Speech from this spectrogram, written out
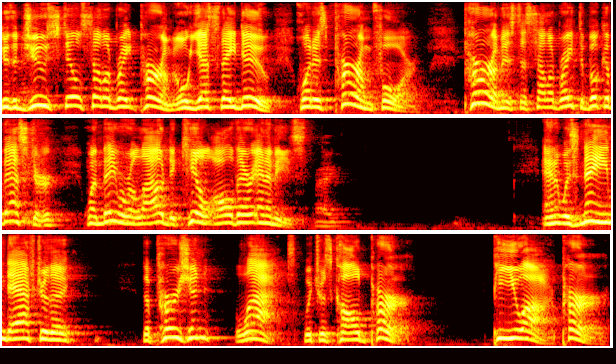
Do the Jews still celebrate Purim? Oh, yes, they do. What is Purim for? Purim is to celebrate the book of Esther when they were allowed to kill all their enemies. Right. And it was named after the, the Persian lot, which was called Pur. P U R, Pur.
